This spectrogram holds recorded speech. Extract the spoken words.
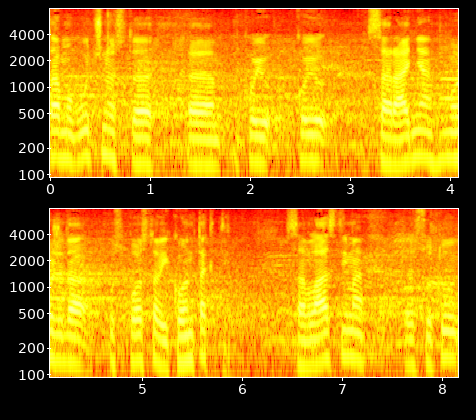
ta mogućnost uh, koju, koju saradnja može da uspostavi kontakti sa vlastima su tu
